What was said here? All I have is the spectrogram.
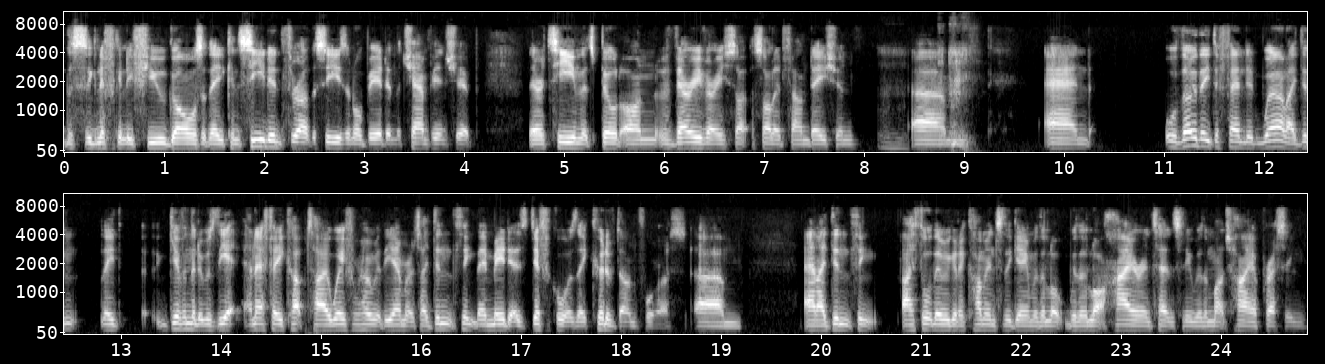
the significantly few goals that they conceded throughout the season, albeit in the Championship. They're a team that's built on a very, very so- solid foundation. Mm-hmm. Um, and although they defended well, I didn't. They, given that it was the an FA Cup tie away from home at the Emirates, I didn't think they made it as difficult as they could have done for us. Um, and I didn't think I thought they were going to come into the game with a lot with a lot higher intensity, with a much higher pressing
